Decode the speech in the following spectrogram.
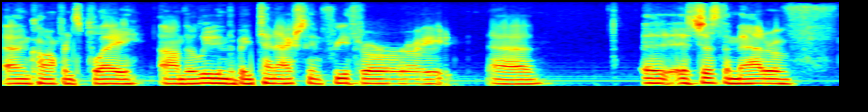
in conference play. Um, they're leading the Big Ten actually in free throw rate. Uh, it's just a matter of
